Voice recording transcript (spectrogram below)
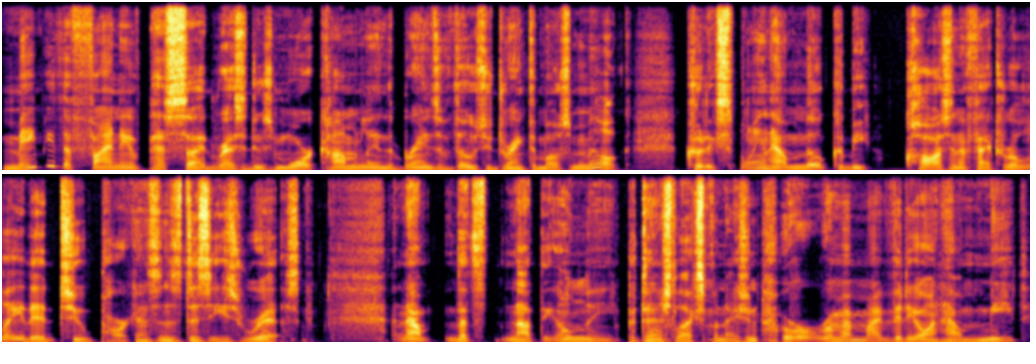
maybe the finding of pesticide residues more commonly in the brains of those who drank the most milk could explain how milk could be cause and effect related to Parkinson's disease risk. Now, that's not the only potential explanation. Remember my video on how meat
